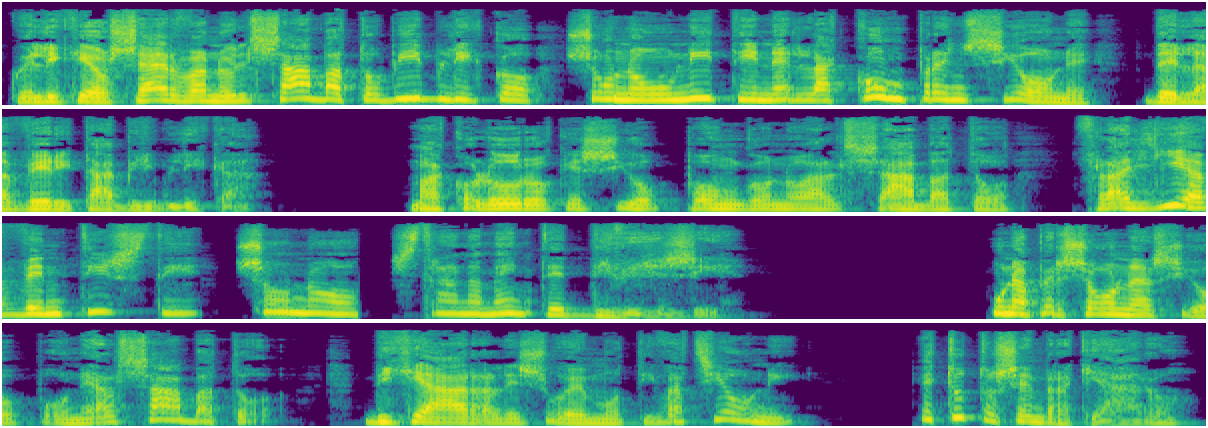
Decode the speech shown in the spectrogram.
Quelli che osservano il sabato biblico sono uniti nella comprensione della verità biblica ma coloro che si oppongono al sabato fra gli avventisti sono stranamente divisi. Una persona si oppone al sabato, dichiara le sue motivazioni e tutto sembra chiaro.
